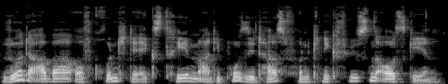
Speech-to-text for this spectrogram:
Würde aber aufgrund der extremen Adipositas von Knickfüßen ausgehen.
